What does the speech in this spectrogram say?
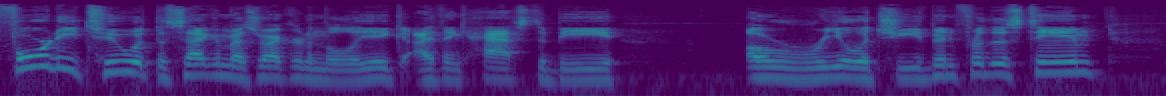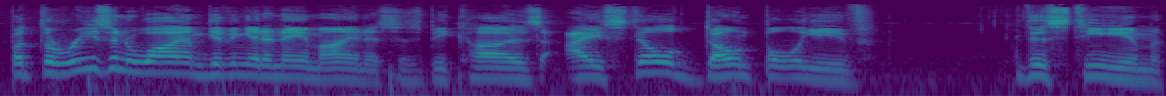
42 with the second best record in the league, I think has to be a real achievement for this team. But the reason why I'm giving it an A minus is because I still don't believe this team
